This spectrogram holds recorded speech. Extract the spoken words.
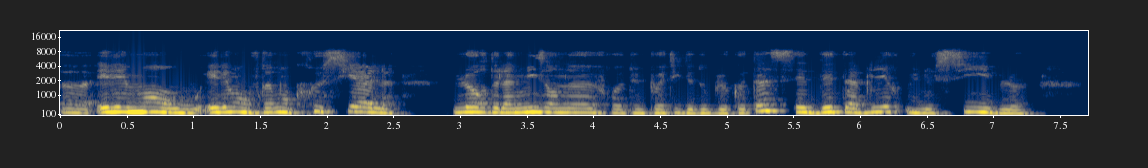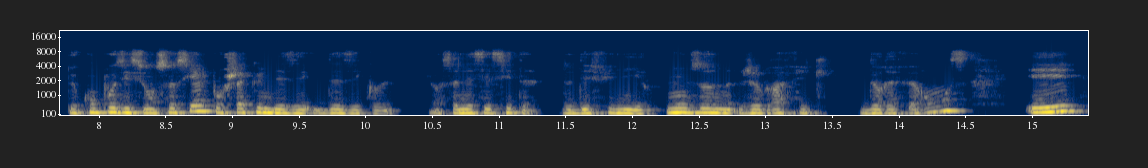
euh, élément ou élément vraiment crucial lors de la mise en œuvre d'une politique de double quota, c'est d'établir une cible de composition sociale pour chacune des, des écoles. Alors, ça nécessite de définir une zone géographique de référence et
